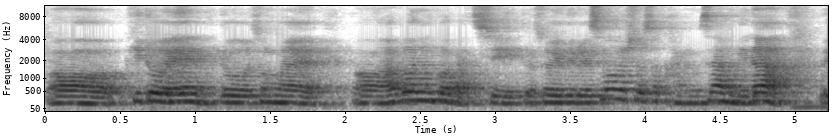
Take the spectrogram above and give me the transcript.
어, 기도에 또 정말 어, 아버님과 같이 또 저희들을 세우셔서 감사합니다. 또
